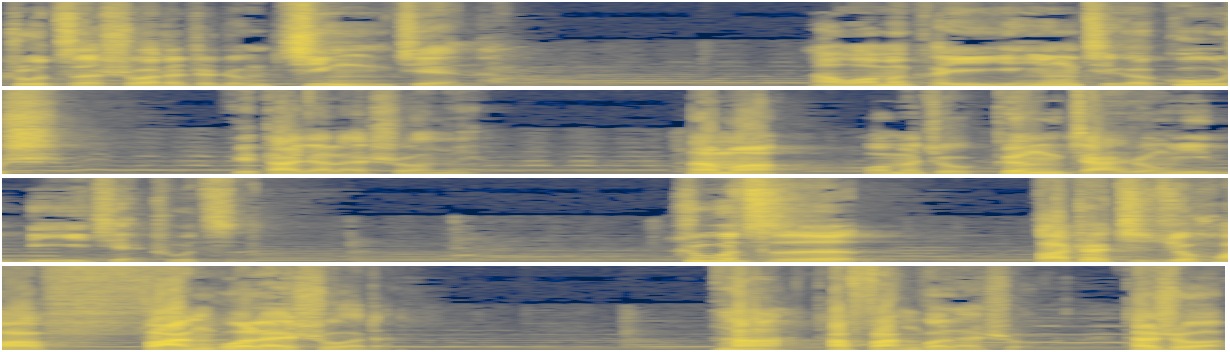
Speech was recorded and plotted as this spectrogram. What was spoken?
朱子说的这种境界呢？啊，我们可以引用几个故事给大家来说明，那么我们就更加容易理解朱子。朱子把这几句话反过来说的，那他反过来说，他说：“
